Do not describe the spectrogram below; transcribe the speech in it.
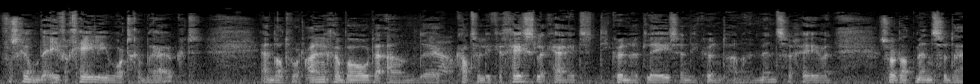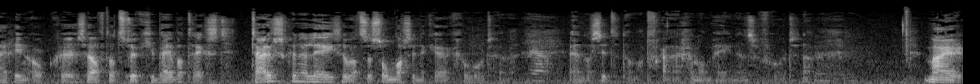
verschillende evangelieën wordt gebruikt. En dat wordt aangeboden aan de katholieke geestelijkheid. Die kunnen het lezen en die kunnen het aan hun mensen geven. Zodat mensen daarin ook eh, zelf dat stukje bijbeltekst thuis kunnen lezen. Wat ze zondags in de kerk gehoord hebben. Ja. En daar zitten dan wat vragen omheen enzovoort. Nou, maar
